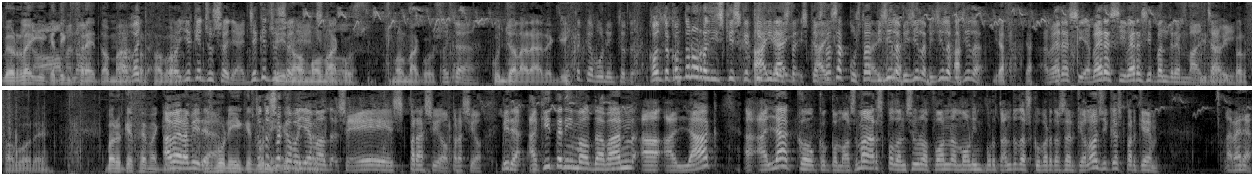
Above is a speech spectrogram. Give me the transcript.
Beurlegui, que tinc home, fred, home, però, per favor. Però i aquests ocellets, i aquests Sí, no, ocellets? molt tu? macos, molt macos. Oita. Congelaran aquí. Oita, que bonic tot. Compte, compte, no rellisquis, que aquí, Ai, mira, ai, és que ai, estàs al costat. Vigila, vigila, vigila, vigila. Ja, ja. A veure si, a veure si, a veure si prendrem mal, Xavi. per favor, eh? Bueno, què fem aquí? A veure, mira, És bonic, és tot bonic. això que veiem... Al... Sí, és pressió, pressió. Mira, aquí tenim al davant eh, el llac. El llac, com, com els mars, poden ser una font molt important de descobertes arqueològiques perquè a veure,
